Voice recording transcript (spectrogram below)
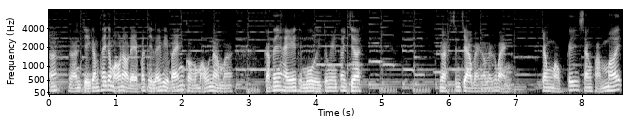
Đó, rồi anh chị cảm thấy cái mẫu nào đẹp á thì lấy về bán, còn cái mẫu nào mà cảm thấy hay thì mua về cho em tới chơi. Rồi, xin chào và hẹn gặp lại các bạn trong một cái sản phẩm mới.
